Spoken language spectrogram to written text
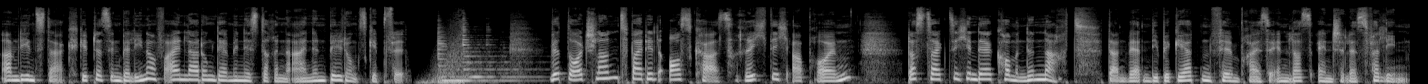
Am Dienstag gibt es in Berlin auf Einladung der Ministerin einen Bildungsgipfel. Wird Deutschland bei den Oscars richtig abräumen? Das zeigt sich in der kommenden Nacht. Dann werden die begehrten Filmpreise in Los Angeles verliehen.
